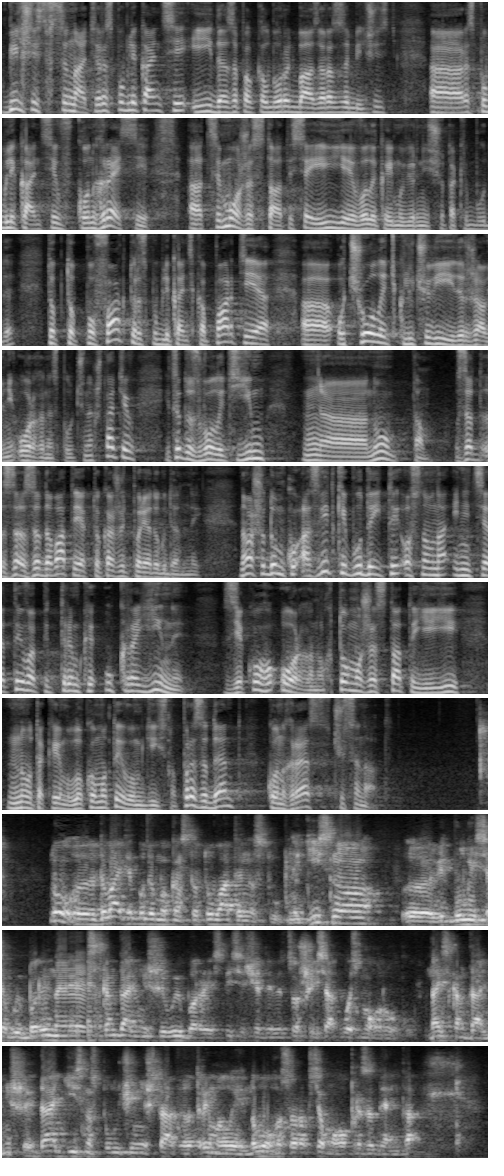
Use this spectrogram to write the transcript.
Більшість в сенаті республіканці і йде запалка боротьба зараз за більшість е, республіканців в конгресі. Е, це може статися, і є велика ймовірність, що так і буде. Тобто, по факту, республіканська партія е, очолить ключові державні органи Сполучених Штатів, і це дозволить їм е, ну там. Зад- за- Задавати, як то кажуть, порядок денний. На вашу думку, а звідки буде йти основна ініціатива підтримки України? З якого органу? Хто може стати її ну таким локомотивом дійсно? Президент, Конгрес чи Сенат? Ну е, давайте будемо констатувати наступне. Дійсно е, відбулися вибори, найскандальніші вибори з 1968 року. Найскандальніші. Да, дійсно, Сполучені Штати отримали нового 47-го президента.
